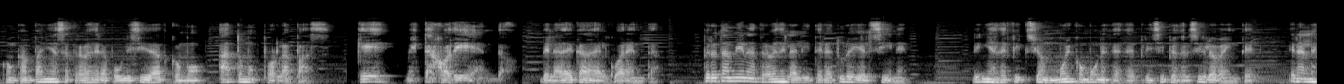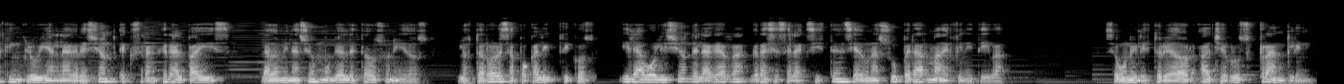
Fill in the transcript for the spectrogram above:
con campañas a través de la publicidad como Átomos por la Paz. ¿Qué? Me está jodiendo. De la década del 40. Pero también a través de la literatura y el cine. Líneas de ficción muy comunes desde principios del siglo XX eran las que incluían la agresión extranjera al país, la dominación mundial de Estados Unidos, los terrores apocalípticos y la abolición de la guerra gracias a la existencia de una superarma definitiva. Según el historiador H. Bruce Franklin,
